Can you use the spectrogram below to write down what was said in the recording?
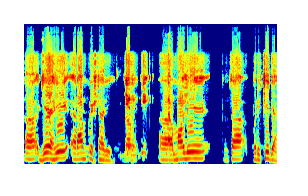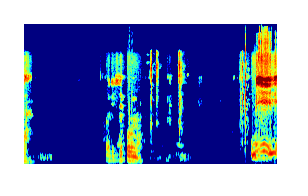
जय हरी रामकृष्ण हरी. माऊली तुमचा परिचय द्या. परिचय पूर्ण. मी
